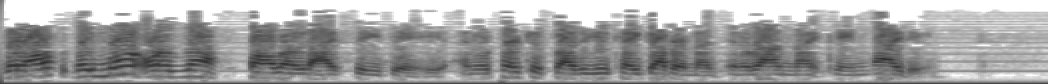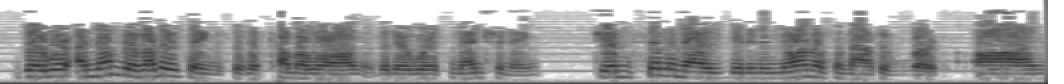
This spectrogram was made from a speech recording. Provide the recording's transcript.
they also they more or less followed ICD and were purchased by the UK government in around 1990. There were a number of other things that have come along that are worth mentioning. Jim Cimino did an enormous amount of work on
